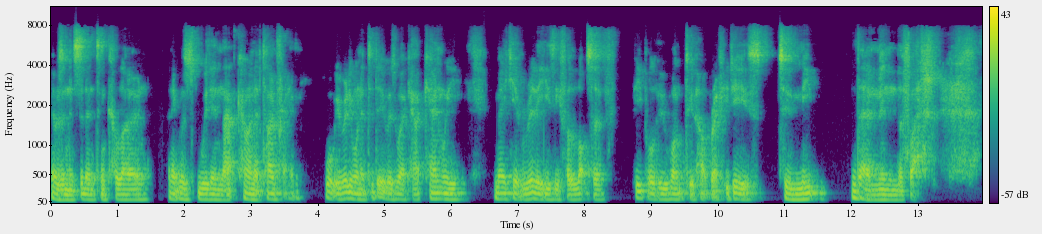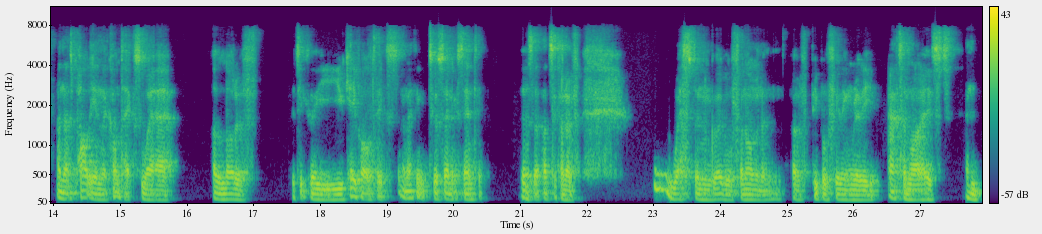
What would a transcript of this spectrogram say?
there was an incident in Cologne, and it was within that kind of time frame what we really wanted to do was work out can we make it really easy for lots of people who want to help refugees to meet them in the flesh. And that's partly in the context where a lot of particularly UK politics, and I think to a certain extent, there's a, that's a kind of Western global phenomenon of people feeling really atomized and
